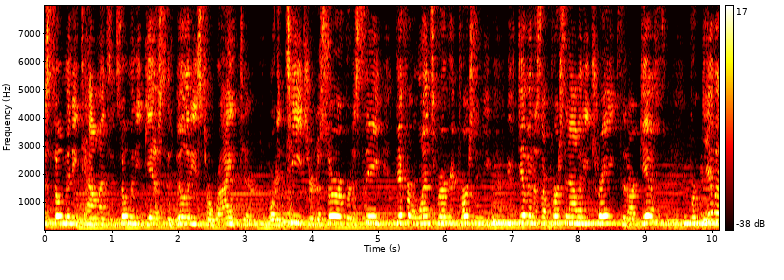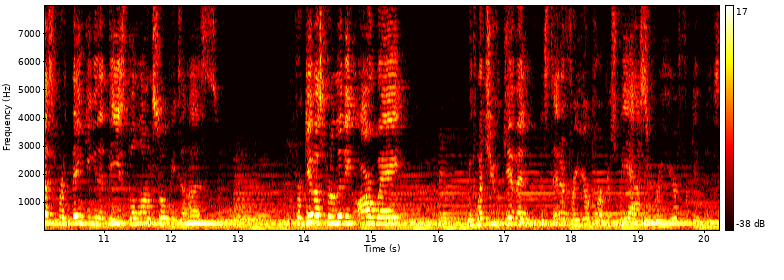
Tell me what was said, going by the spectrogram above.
Us so many talents and so many gifts, abilities to write or, or to teach or to serve or to sing, different ones for every person. You, you've given us our personality traits and our gifts. Forgive us for thinking that these belong solely to us. Forgive us for living our way with what you've given instead of for your purpose. We ask for your forgiveness.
